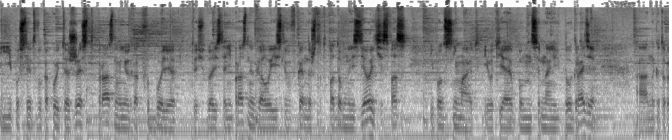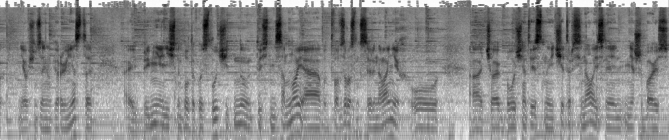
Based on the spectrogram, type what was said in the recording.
и после этого какой-то жест празднования, вот как в футболе, то есть футболисты, они празднуют голы, если вы в кендо что-то подобное сделаете, с вас японцы снимают. И вот я был на соревнованиях в Белграде, а, на которых я, в общем, занял первое место. И При мне лично был такой случай, ну, то есть не со мной, а вот во взрослых соревнованиях у а, человек был очень ответственный четвертьфинал, если я не ошибаюсь,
